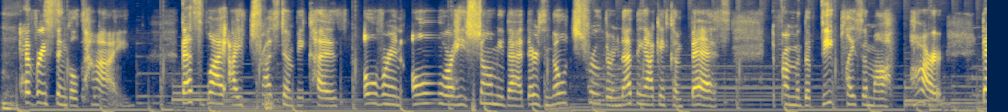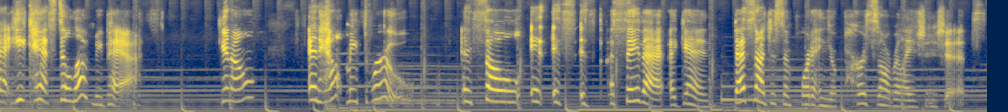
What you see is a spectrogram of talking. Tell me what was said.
Mm. Every single time. That's why I trust him because over and over he's shown me that there's no truth or nothing I can confess from the deep place in my heart that he can't still love me past, you know, and help me through. And so it, it's, it's, I say that again, that's not just important in your personal relationships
